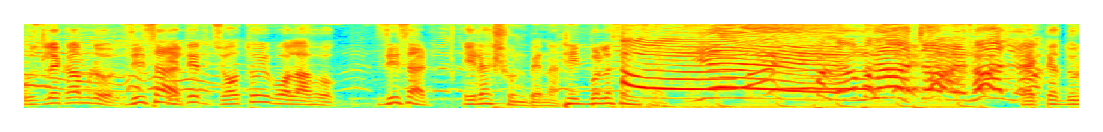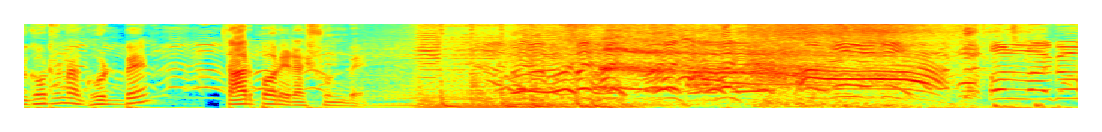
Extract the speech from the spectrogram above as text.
বুঝলে কামরুল? জি, স্যার। এদের যতই বলা হোক জি স্যার। এরা শুনবে না। ঠিক বলেছেন স্যার। একটা দুর্ঘটনা ঘটবে তারপর এরা শুনবে। আল্লাহ গো।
